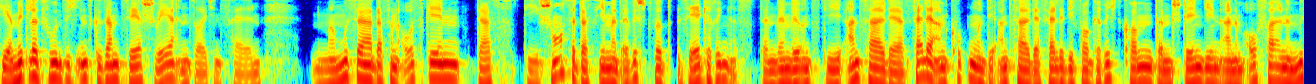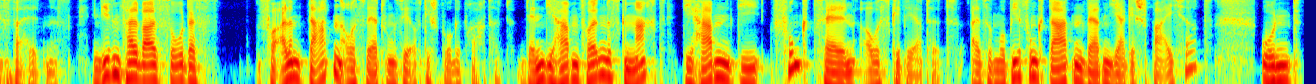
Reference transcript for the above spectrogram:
Die Ermittler tun sich insgesamt sehr schwer in solchen Fällen. Man muss ja davon ausgehen, dass die Chance, dass jemand erwischt wird, sehr gering ist. Denn wenn wir uns die Anzahl der Fälle angucken und die Anzahl der Fälle, die vor Gericht kommen, dann stehen die in einem auffallenden Missverhältnis. In diesem Fall war es so, dass vor allem Datenauswertung sie auf die Spur gebracht hat. Denn die haben Folgendes gemacht. Die haben die Funkzellen ausgewertet. Also Mobilfunkdaten werden ja gespeichert und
